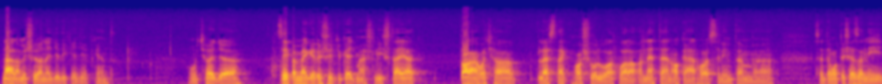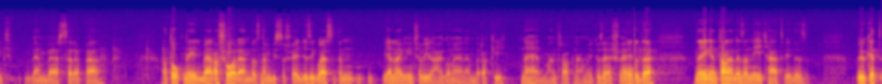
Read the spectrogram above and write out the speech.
Nálam is ő a negyedik egyébként. Úgyhogy uh, szépen megerősítjük egymás listáját. Talán, hogyha lesznek hasonlóak vala a neten, akárhol, szerintem uh, Szerintem ott is ez a négy ember szerepel a top négyben. A sorrend az nem biztos, hogy egyezik, bár szerintem jelenleg nincs a világon olyan ember, aki Nehedmánt rakná mondjuk az első helyre, de, de igen, talán ez a négy hátvéd, ez, őket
